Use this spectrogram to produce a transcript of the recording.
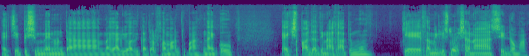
έτσι επισημαίνουν τα μεγαλειώδη κατορθώματα του Παναθηναϊκού. Έχεις πάντα την αγάπη μου και θα μιλήσουμε ξανά σύντομα.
